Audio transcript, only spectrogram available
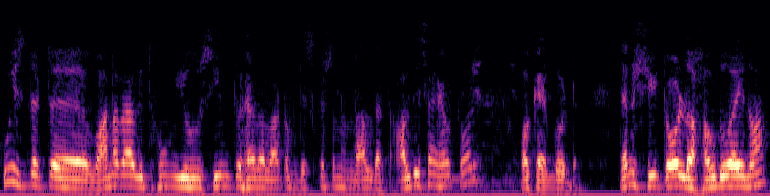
Who is that uh, vanara with whom you seem to have a lot of discussion and all that? All this i have told? Yes, yes. okay good. Then she told how do i know?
